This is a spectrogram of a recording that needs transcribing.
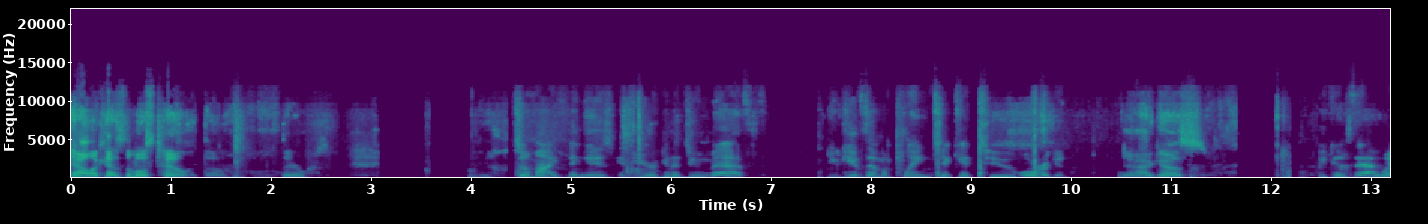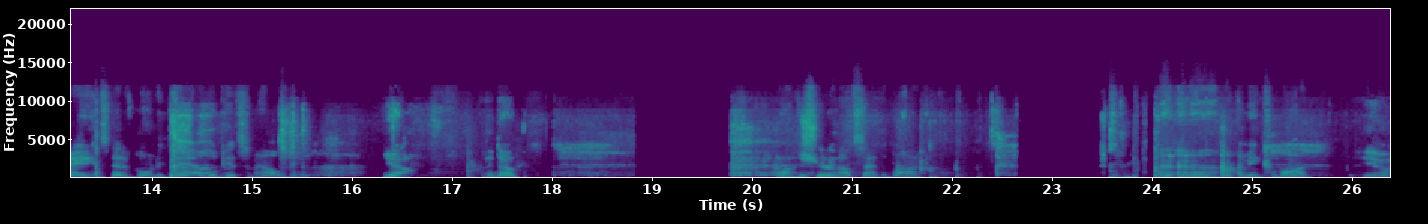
Alec has the most talent, though. There. So my thing is, if you're gonna do meth, you give them a plane ticket to Oregon. Yeah, I guess. Because that way, instead of going to jail, they'll get some help. Yeah, I doubt. Well, I'm just sure. thinking outside the box. I mean, come on. Yeah,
